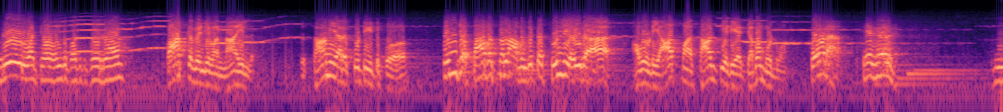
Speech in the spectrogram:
ஒரே ஒரு வாட்டி அவளை வந்து பார்த்துட்டு போயிடுறோம். பார்க்க வேண்டியவன் நான் இல்லை. சாமியாரை கூட்டிக்கிட்டு போ. செஞ்ச பாவத்தெல்லாம் அவன்கிட்ட சொல்லி எழுதா. அவளுடைய ஆத்மா சாந்தி அடைய ஜபம் பண்ணுவான். போடா. சேகர் நீ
